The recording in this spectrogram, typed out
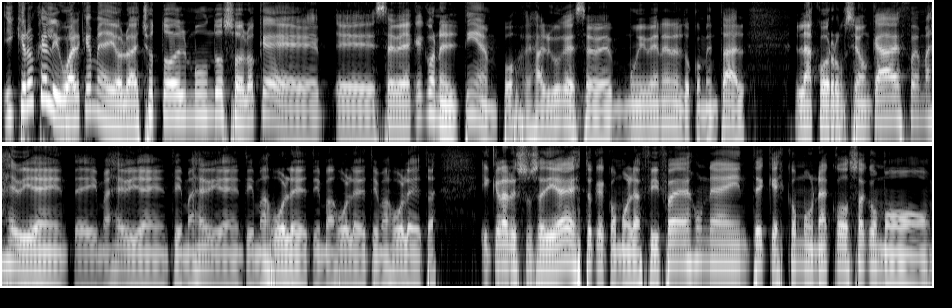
Y creo que al igual que medio lo ha hecho todo el mundo, solo que eh, se ve que con el tiempo, es algo que se ve muy bien en el documental, la corrupción cada vez fue más evidente y más evidente y más evidente y más boleta y más boleta y más boleta. Y claro, sucedía esto que como la FIFA es un ente que es como una cosa como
